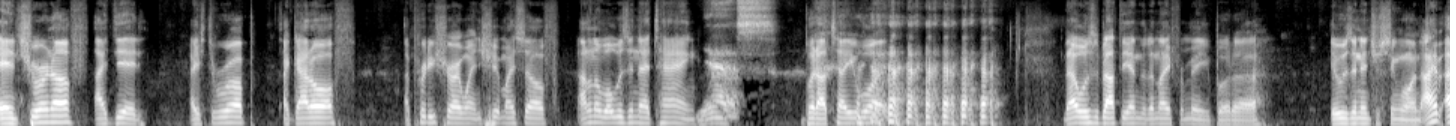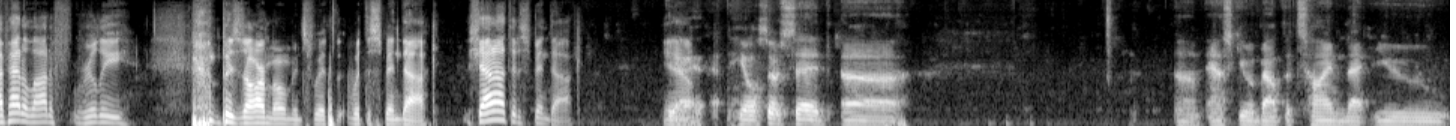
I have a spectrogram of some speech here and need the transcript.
And sure enough, I did. I threw up. I got off. I'm pretty sure I went and shit myself. I don't know what was in that tang, yes. but I'll tell you what, that was about the end of the night for me. But uh, it was an interesting one. I've I've had a lot of really bizarre moments with with the spin doc. Shout out to the spin doc. You know, yeah. He also said, uh, um, ask you about the time that you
